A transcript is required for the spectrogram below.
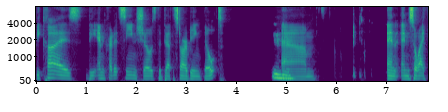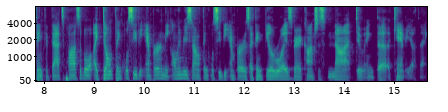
because the end credit scene shows the Death Star being built. Mhm. Um, and and so I think that that's possible. I don't think we'll see the Emperor, and the only reason I don't think we'll see the Emperor is I think Gilroy is very conscious of not doing the cameo thing.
